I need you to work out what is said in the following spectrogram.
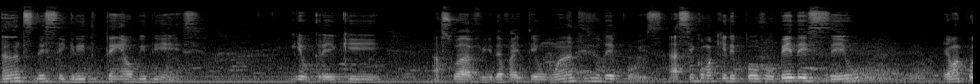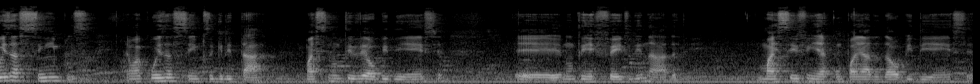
antes desse grito tem a obediência. E eu creio que a sua vida vai ter um antes e um depois. Assim como aquele povo obedeceu, é uma coisa simples, é uma coisa simples gritar, mas se não tiver obediência, é, não tem efeito de nada. Mas se vier acompanhado da obediência,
